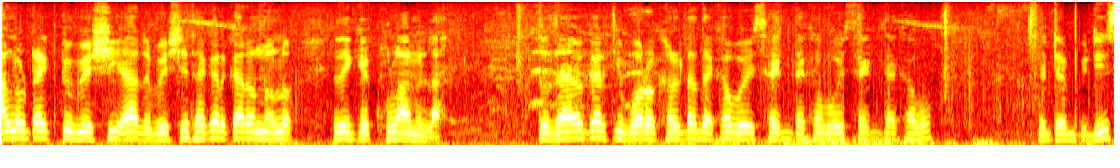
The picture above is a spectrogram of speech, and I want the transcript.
আলোটা একটু বেশি আর বেশি থাকার কারণ হলো এদিকে খোলামেলা। তো যাই হোক আর কি, বড় খালটা দেখাবো, এই সাইড দেখাবো, ওই সাইড দেখাবো। এটা ব্রিটিশ।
